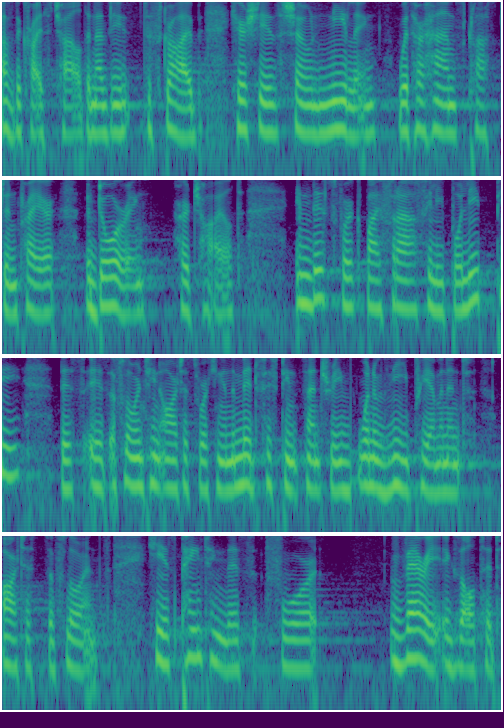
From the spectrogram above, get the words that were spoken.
of the Christ child. And as you describe, here she is shown kneeling with her hands clasped in prayer, adoring her child. In this work by Fra Filippo Lippi, this is a Florentine artist working in the mid 15th century, one of the preeminent artists of Florence. He is painting this for very exalted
